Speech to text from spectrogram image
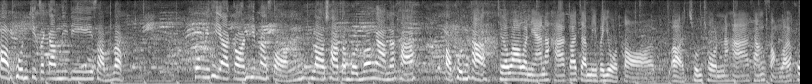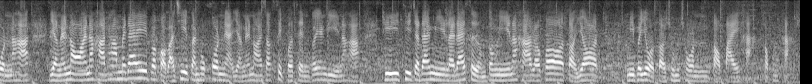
ขอบคุณกิจกรรมดีๆสำหรับพวกวิทยากรที่มาสอนเราชาวตำบลม่วงงามนะคะ ขอบคุณค่ะ เชื่อว่าวันนี้นะคะก็จะมีประโยชน์ต่ออชุมชนนะคะ ทั้ง 200 คนนะคะ อย่างน้อยๆนะคะ ถ้าไม่ได้ประกอบอาชีพกันทุกคนเนี่ยอย่างน้อยๆสัก 10%ก็ยังดีนะคะ ที่ที่จะได้มีรายได้เสริมตรงนี้นะคะ แล้วก็ต่อยอดมีประโยชน์ต่อชุมชนต่อไปค่ะ ขอบคุณค่ะ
